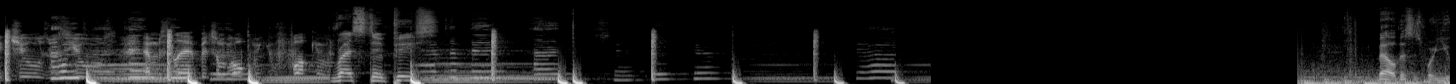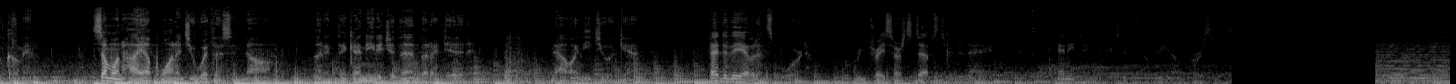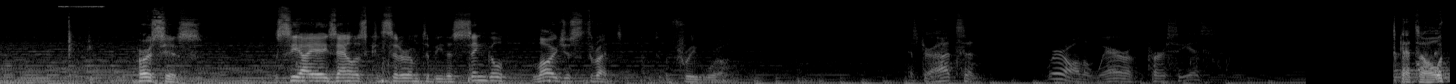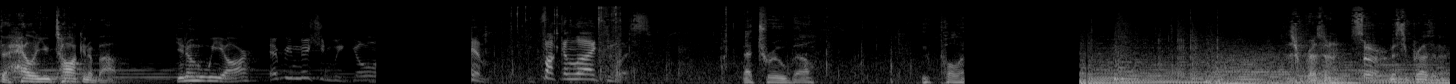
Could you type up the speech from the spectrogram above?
accused was used and misled, bitch. I'm hoping you fucking rest in peace. Bell, this is where you come in. Someone high up wanted you with us in Nam. I didn't think I needed you then, but I did. Now I need you again. Head to the evidence board. We'll retrace our steps through Da Nang. Anything Perseus. The CIA's analysts consider him to be the single largest threat to the free world. Mr. Hudson, we're all aware of Perseus. That's all. What the hell are you talking about? You know who we are? Every mission we go on, him he fucking lied to us. That true, Bell? You pull it. Mr. President. Sir. Mr. President.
